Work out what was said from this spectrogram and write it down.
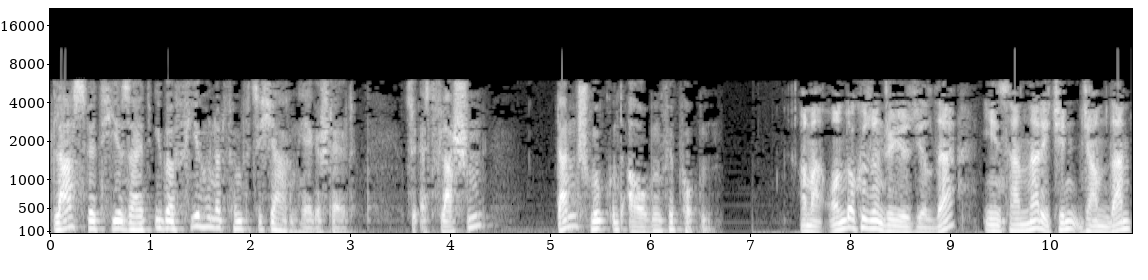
Glas wird hier seit über 450 Jahren hergestellt. Zuerst Flaschen, dann Schmuck und Augen für Puppen. Ama 19. yüzyılda insanlar için camdan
